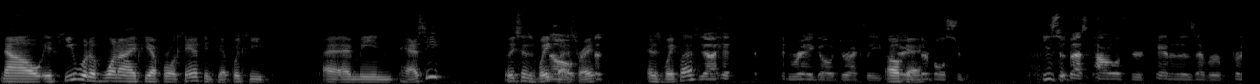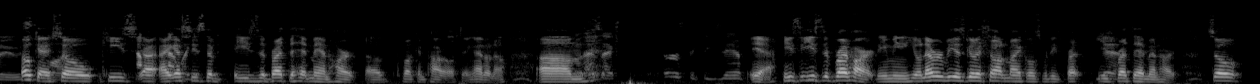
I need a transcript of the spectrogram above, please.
Now, if he would have won an IPF World Championship, which he, I, mean, has he? At least in his weight no, class, right? uh, In his weight class? Yeah, hit and Ray go directly. Okay. They're, they're both super. He's the best powerlifter Canada's ever produced. Okay, but- so he's, Not- uh, I not guess like he's the, he's the Bret the Hitman Hart of fucking powerlifting. I don't know. Oh, Um, that's actually perfect example. Yeah, he's he's the Bret Hart. I mean, he'll never be as good as Shawn Michaels, but he's Bret he's Yeah. Bret the Hitman Hart. So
